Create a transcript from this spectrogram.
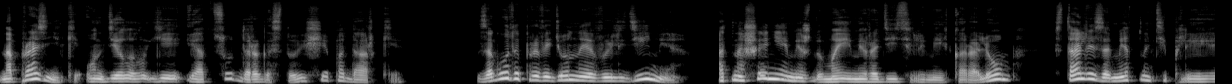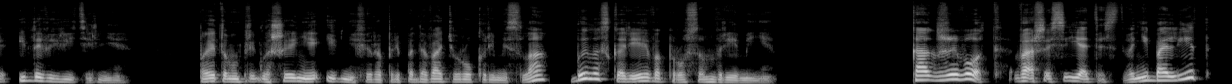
На праздники он делал ей и отцу дорогостоящие подарки. За годы, проведенные в Ильдиме, отношения между моими родителями и королем стали заметно теплее и доверительнее. Поэтому приглашение Игнифера преподавать урок ремесла было скорее вопросом времени. «Как живот, ваше сиятельство, не болит?»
